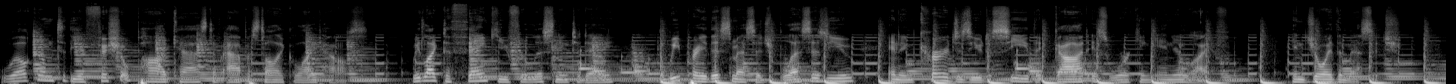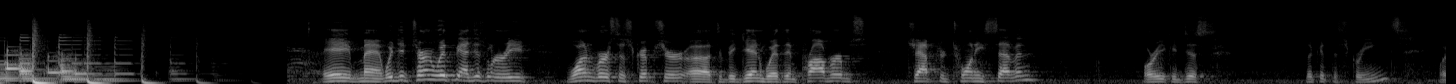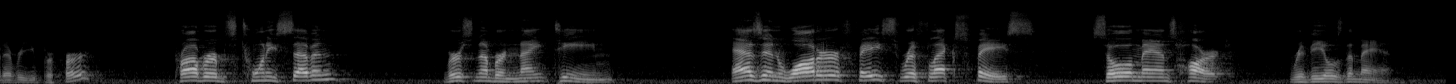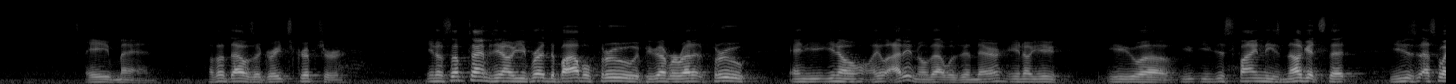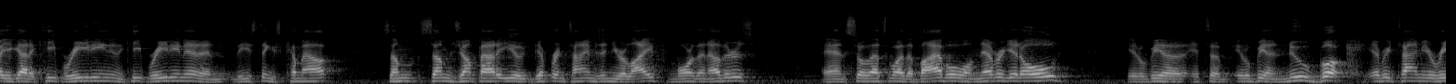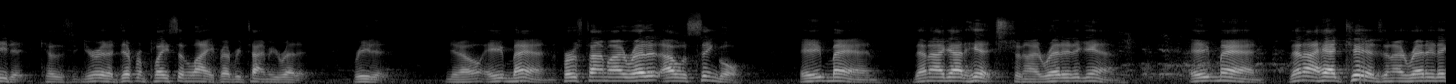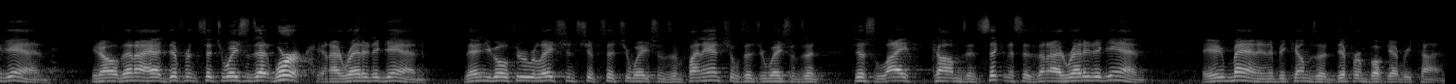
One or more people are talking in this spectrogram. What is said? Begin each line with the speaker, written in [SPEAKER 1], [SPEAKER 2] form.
[SPEAKER 1] Welcome to the official podcast of Apostolic Lighthouse. We'd like to thank you for listening today, and we pray this message blesses you and encourages you to see that God is working in your life. Enjoy the message.
[SPEAKER 2] Amen. Would you turn with me? I just want to read one verse of scripture uh, to begin with in Proverbs chapter 27, or you could just look at the screens whatever you prefer. Proverbs 27, verse number 19. As in water, face reflects face, so a man's heart reveals the man. Amen. I thought that was a great scripture. You know, sometimes, you know, you've read the Bible through, if you've ever read it through, and you, you know, I didn't know that was in there. You know, you, you, uh, you, you just find these nuggets that you just that's why you got to keep reading and keep reading it and these things come out. Some some jump out at you at different times in your life more than others. And so that's why the bible will never get old. It'll be a it's a it'll be a new book every time you read it because you're at a different place in life every time you read it read it. You know amen. First time i read it i was single. Amen. Then i got hitched and i read it again. Amen then I had kids and I read it again. You know, then I had different situations at work and I read it again. Then you go through relationship situations and financial situations and just life comes and sicknesses and I read it again. Amen. And it becomes a different book every time.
